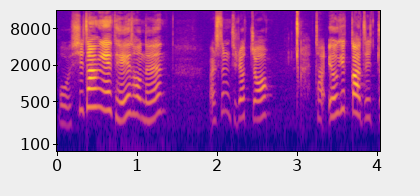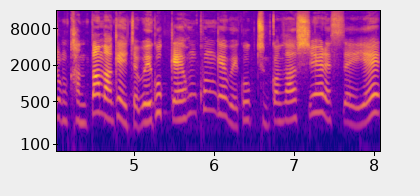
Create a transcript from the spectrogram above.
뭐, 시장에 대해서는 말씀드렸죠. 자, 여기까지 좀 간단하게 이제 외국계, 홍콩계 외국 증권사 CLSA의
